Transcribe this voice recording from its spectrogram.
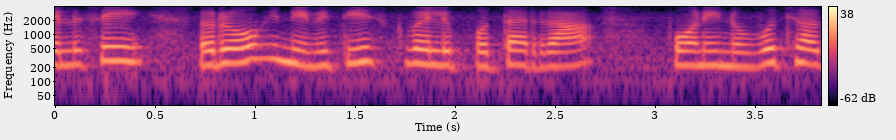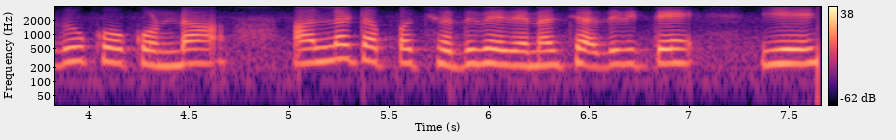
తెలిసి రోహిణిని తీసుకువెళ్ళిపోతారా? పోనీ నువ్వు చదువుకోకుండా అల్లటప్ప చదివేదైనా చదివితే ఏం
